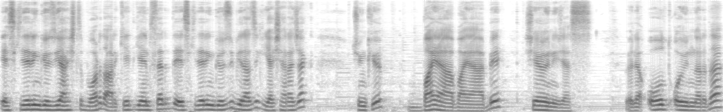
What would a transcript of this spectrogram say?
Eskilerin gözü yaşlı bu arada arcade gameslerde de eskilerin gözü birazcık yaşaracak. Çünkü baya baya bir şey oynayacağız. Böyle old oyunları da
